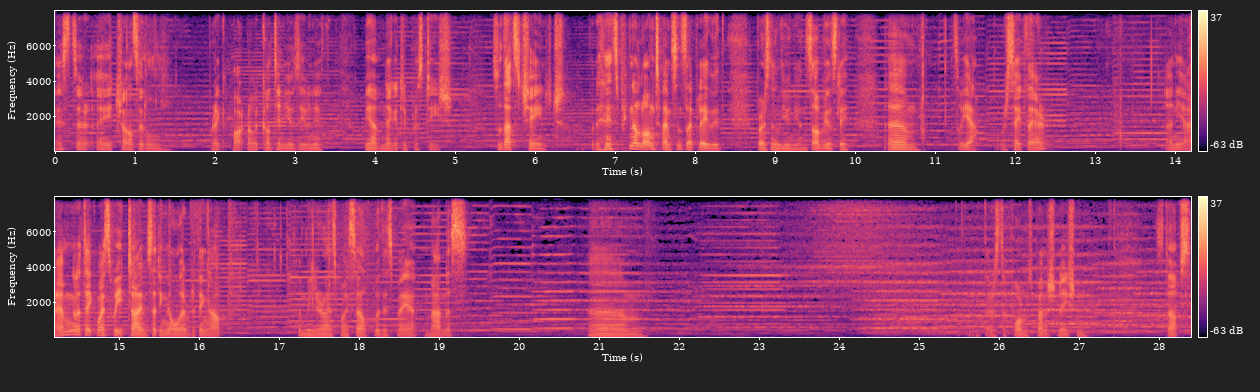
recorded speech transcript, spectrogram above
Is there a chance it'll break apart? No, it continues even if we have negative prestige. So that's changed. But it's been a long time since I played with personal unions, obviously. Um, so yeah, we're safe there. And yeah, I am gonna take my sweet time setting all everything up familiarize myself with this ma madness. Um, there's the form Spanish nation stuffs.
